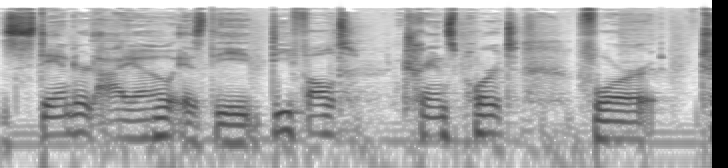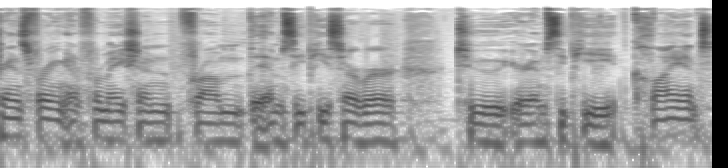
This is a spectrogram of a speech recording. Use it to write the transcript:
Standard IO is the default transport for transferring information from the MCP server to your MCP client.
